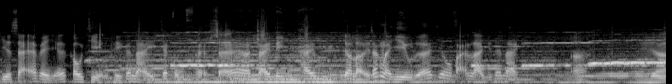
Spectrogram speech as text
Chia sẻ về những cái câu chuyện thì cái này chắc cũng phải, sẽ training thêm cho lợi rất là nhiều nữa chứ không phải là như thế này. À, thì à,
